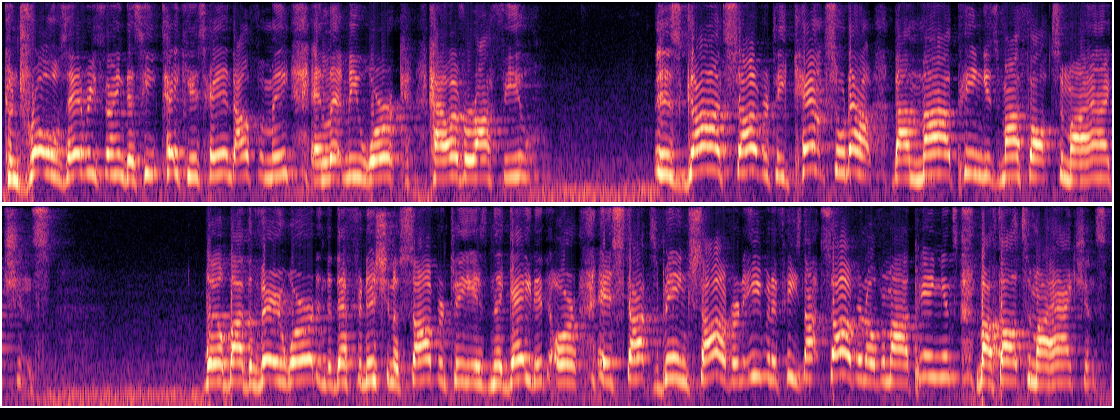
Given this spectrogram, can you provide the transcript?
controls everything, does He take His hand off of me and let me work however I feel? Is God's sovereignty canceled out by my opinions, my thoughts, and my actions? Well, by the very word and the definition of sovereignty is negated or it stops being sovereign, even if He's not sovereign over my opinions, my thoughts, and my actions.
